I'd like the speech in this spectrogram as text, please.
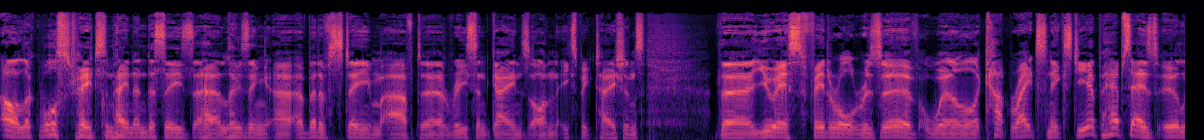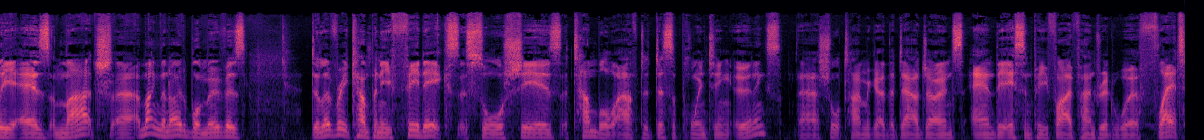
Oh, look, Wall Street's main indices uh, losing uh, a bit of steam after recent gains on expectations. The US Federal Reserve will cut rates next year, perhaps as early as March. Uh, among the notable movers, delivery company FedEx saw shares tumble after disappointing earnings. Uh, a short time ago, the Dow Jones and the S&P 500 were flat,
